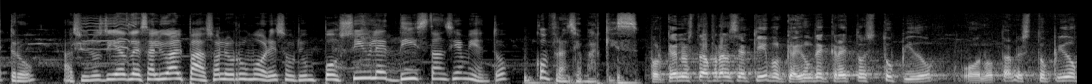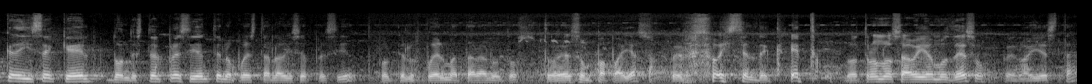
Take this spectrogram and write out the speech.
Petro hace unos días le salió al paso a los rumores sobre un posible distanciamiento con Francia Márquez. ¿Por qué no está Francia aquí? Porque hay un decreto estúpido o no tan estúpido que dice que donde esté el presidente no puede estar la vicepresidenta, porque los pueden matar a los dos. Entonces es un papayazo, pero eso dice el decreto. Nosotros no sabíamos de eso, pero ahí está.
